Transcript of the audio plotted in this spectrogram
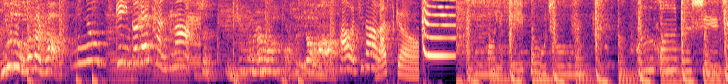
你又对我哥干啥？那给你哥盖毯子呢。不是，你就不能让他好好睡觉吗？好，我知道了。Let's go。怎么也飞不出花花的世界。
